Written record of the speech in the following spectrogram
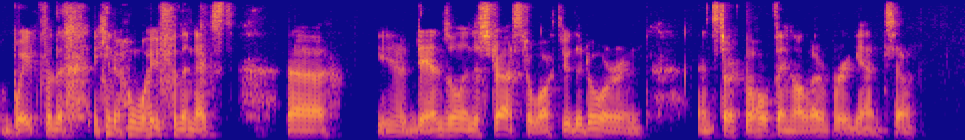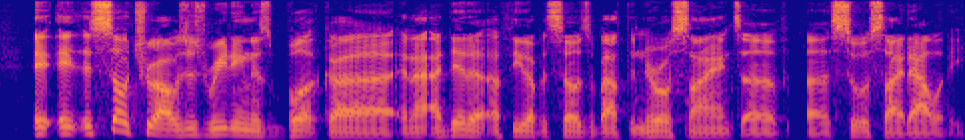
wait for the you know wait for the next uh, you know damsel in distress to walk through the door and and start the whole thing all over again. So. It, it, it's so true. I was just reading this book, uh, and I, I did a, a, few episodes about the neuroscience of uh, suicidality.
